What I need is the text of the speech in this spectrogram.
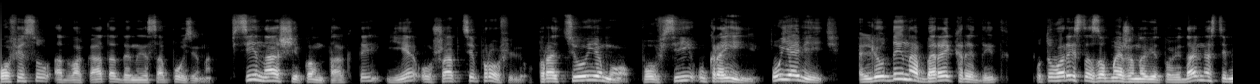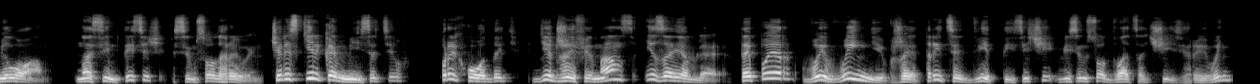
офісу адвоката Дениса Пузіна. Всі наші контакти є у шапці профілю. Працюємо по всій Україні. Уявіть, людина бере кредит у товариства з обмеженою відповідальності Мілоан на 7700 гривень. Через кілька місяців приходить DG Finance і заявляє: тепер ви винні вже 32 тисячі 826 гривень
